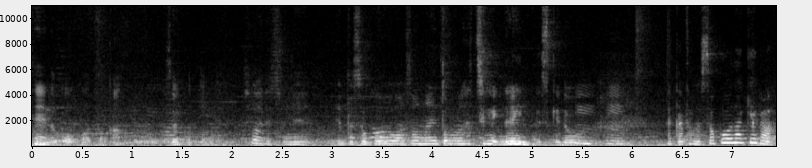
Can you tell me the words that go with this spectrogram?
制の高校とかそういうこと。そうですね。やっぱそこはそんなに友達がいないんですけど、うんなんか多分そこだけが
